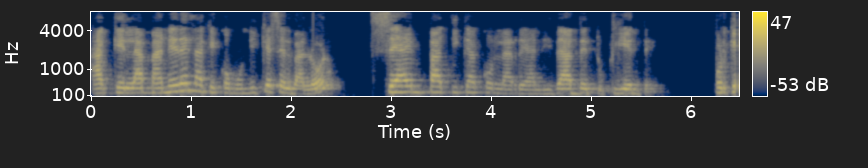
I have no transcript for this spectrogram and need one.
a que la manera en la que comuniques el valor sea empática con la realidad de tu cliente. Porque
